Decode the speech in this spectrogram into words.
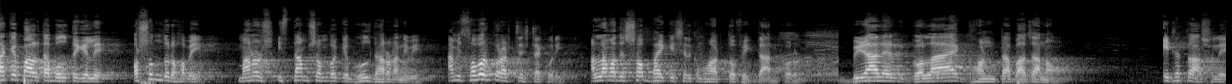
তাকে পাল্টা বলতে গেলে অসুন্দর হবে। মানুষ ইসলাম সম্পর্কে ভুল ধারণা নেবে। আমি সবর করার চেষ্টা করি। আল্লাহ আমাদের সব ভাইকে সেরকম হওয়ার তৌফিক দান করুন। বিড়ালের গলায় ঘণ্টা বাজানো, এটা তো আসলে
